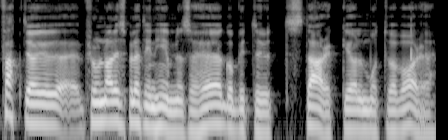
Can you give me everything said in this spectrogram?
fattade jag ju, för hon hade spelat in Himlen så hög och bytt ut starköl mot, vad var det?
